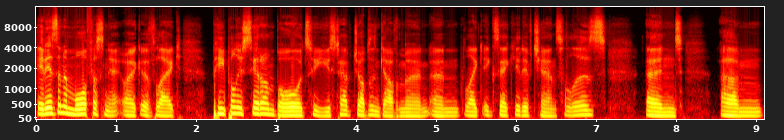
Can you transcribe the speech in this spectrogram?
it is an amorphous network of like people who sit on boards who used to have jobs in government and like executive chancellors and um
